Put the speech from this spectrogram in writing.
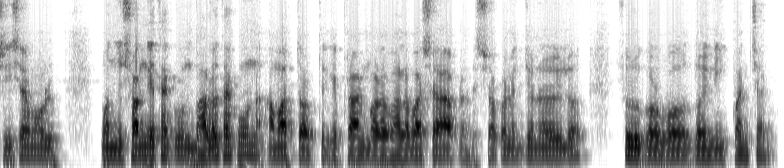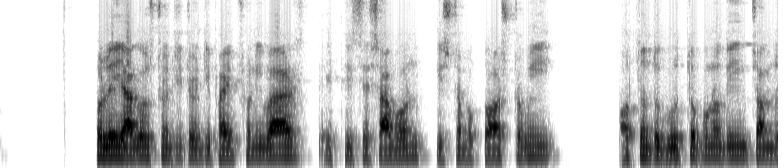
শ্রীশ্যামল। বন্ধু, সঙ্গে থাকুন, ভালো থাকুন। আমার তরফ থেকে প্রাণ ভরা ভালোবাসা আপনাদের সকলের জন্য রইল। শুরু করব দৈনিক পঞ্চাঙ্গ ষোলোই আগস্ট টোয়েন্টি টোয়েন্টি ফাইভ শনিবার, একত্রিশে শ্রাবণ, কৃষ্ণপক্ষ অষ্টমী, অত্যন্ত গুরুত্বপূর্ণ দিন। চন্দ্র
